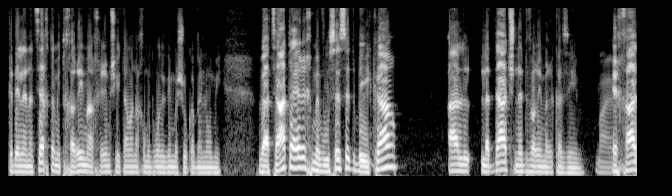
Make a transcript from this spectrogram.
כדי לנצח את המתחרים האחרים שאיתם אנחנו מתמודדים בשוק הבינלאומי. והצעת הערך מבוססת בעיקר על לדעת שני דברים מרכזיים. מה אחד,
